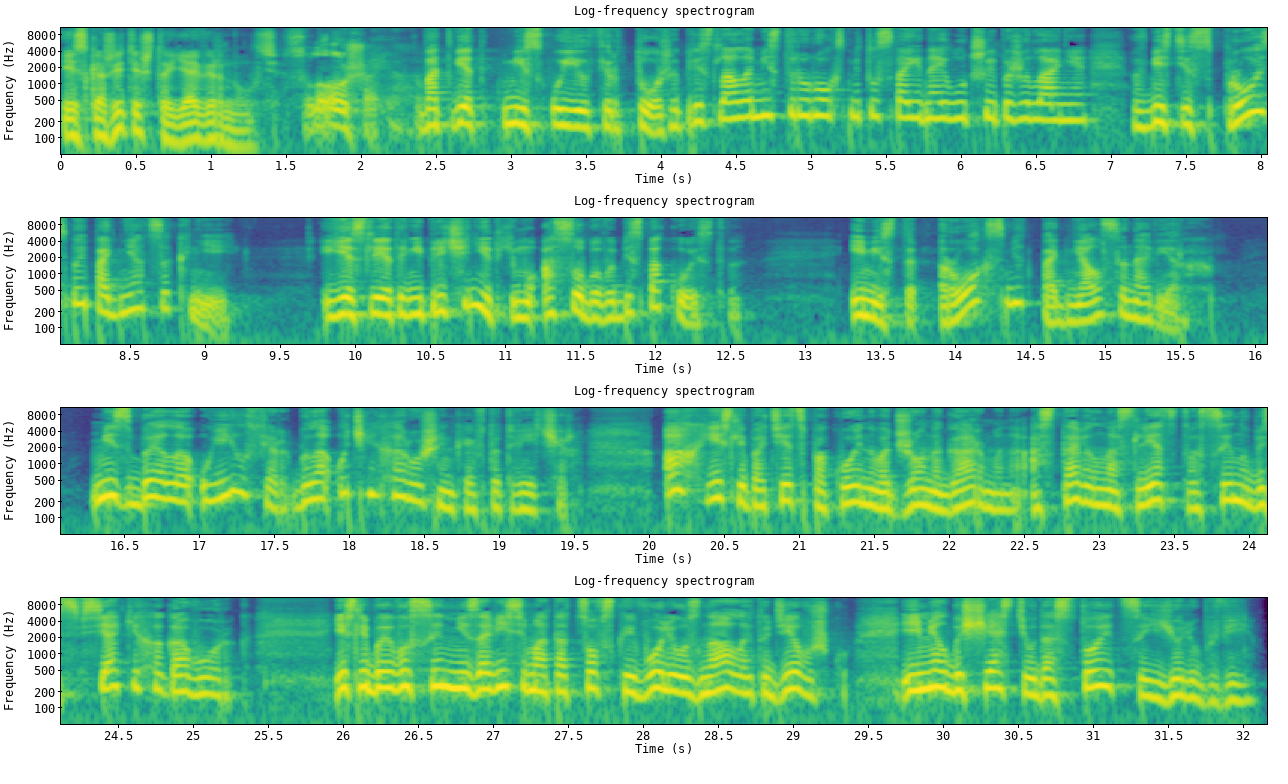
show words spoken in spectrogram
и скажите, что я вернулся. Слушаю. В ответ мисс Уилфер тоже прислала мистеру Роксмиту свои наилучшие пожелания вместе с просьбой подняться к ней, если это не причинит ему особого беспокойства. И мистер Роксмит поднялся наверх. Мисс Белла Уилфер была очень хорошенькая в тот вечер. Ах, если бы отец покойного Джона Гармона оставил наследство сыну без всяких оговорок – если бы его сын независимо от отцовской воли узнал эту девушку и имел бы счастье удостоиться ее любви.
